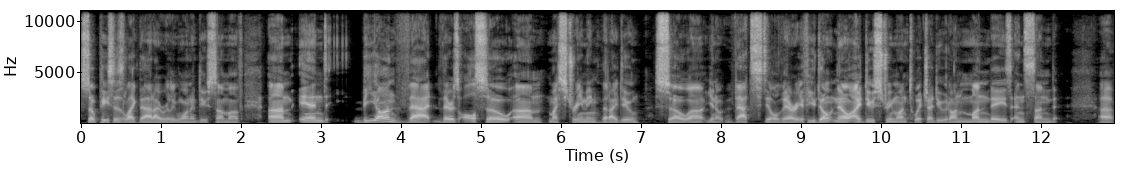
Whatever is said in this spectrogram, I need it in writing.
So pieces like that, I really want to do some of. Um, and beyond that, there's also um, my streaming that I do. So, uh, you know, that's still there. If you don't know, I do stream on Twitch. I do it on Mondays and Sunday, uh,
